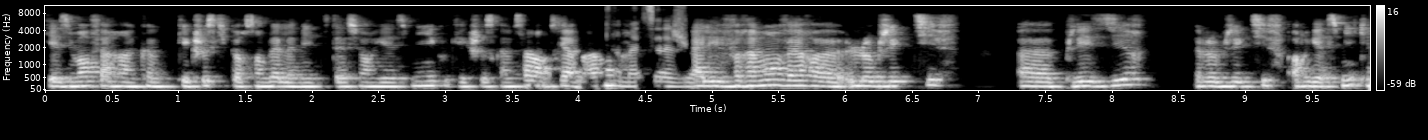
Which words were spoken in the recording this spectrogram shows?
quasiment faire un, comme quelque chose qui peut ressembler à la méditation orgasmique ou quelque chose comme ça. En tout cas, vraiment, massage, aller vraiment vers euh, l'objectif plaisir, l'objectif orgasmique,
